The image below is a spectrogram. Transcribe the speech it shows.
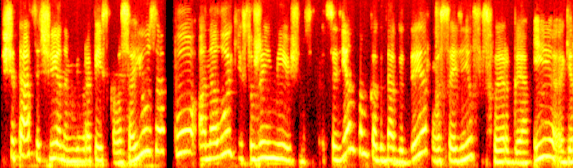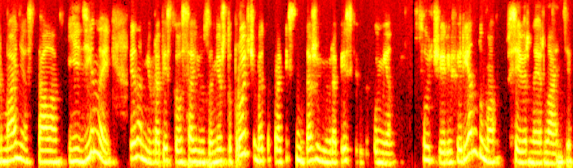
считаться членом Европейского Союза по аналогии с уже имеющимся прецедентом, когда ГДР воссоединился с ФРГ, и Германия стала единой членом Европейского Союза. Между прочим, это прописано даже в европейских документах в случае референдума в Северной Ирландии,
